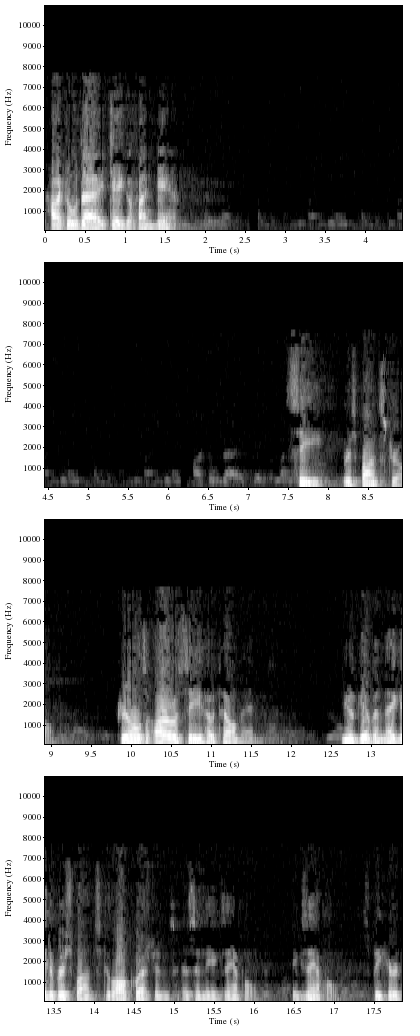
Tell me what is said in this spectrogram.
他住在这个饭店。 C. Response drill. Drills ROC hotel names. You give a negative response to all questions as in the example. Example. Speaker.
